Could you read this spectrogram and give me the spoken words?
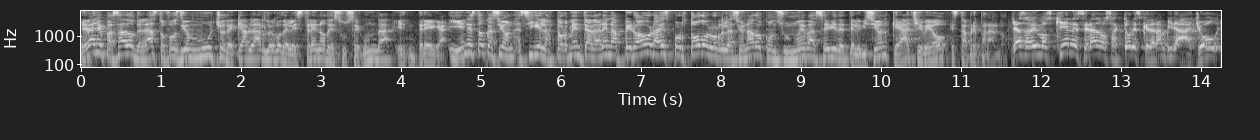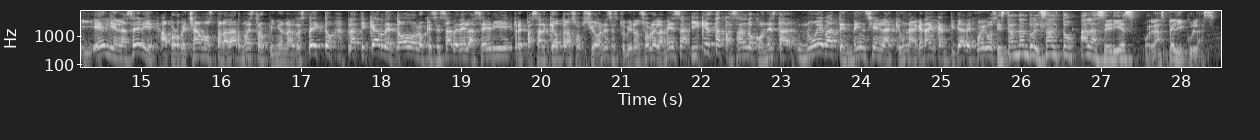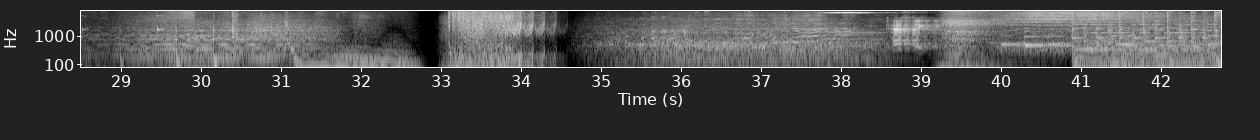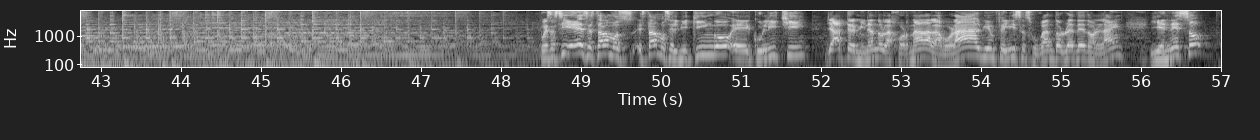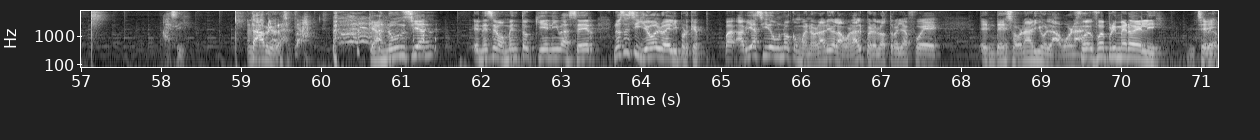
El año pasado The Last of Us dio mucho de qué hablar luego del estreno de su segunda entrega. Y en esta ocasión sigue la tormenta de arena, pero ahora es por todo lo relacionado con su nueva serie de televisión que HBO está preparando. Ya sabemos quiénes serán los actores que darán vida a Joel y Ellie en la serie. Aprovechamos para dar nuestra opinión al respecto, platicar de todo lo que se sabe de la serie, repasar qué otras opciones estuvieron sobre la mesa y qué está pasando con esta nueva tendencia en la que una gran cantidad de juegos están dando el salto a las series o las películas. Pues así es, estábamos, estábamos el vikingo, el culichi, ya terminando la jornada laboral, bien felices jugando Red Dead Online. Y en eso, así. en la Tabla. cara, ¡pa! Que anuncian en ese momento quién iba a ser. No sé si yo o Eli, porque había sido uno como en horario laboral, pero el otro ya fue en deshorario laboral. Fue, fue primero Eli. Sí. creo.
